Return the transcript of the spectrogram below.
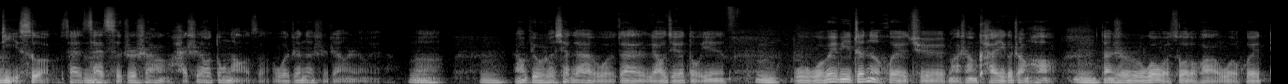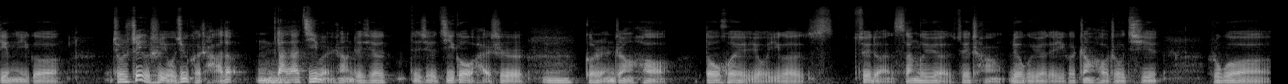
底色，在在此之上还是要动脑子。我真的是这样认为的。嗯嗯。然后比如说现在我在了解抖音，嗯，我我未必真的会去马上开一个账号，嗯，但是如果我做的话，我会定一个。就是这个是有据可查的，嗯，大家基本上这些这些机构还是，嗯，个人账号都会有一个最短三个月、最长六个月的一个账号周期。如果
